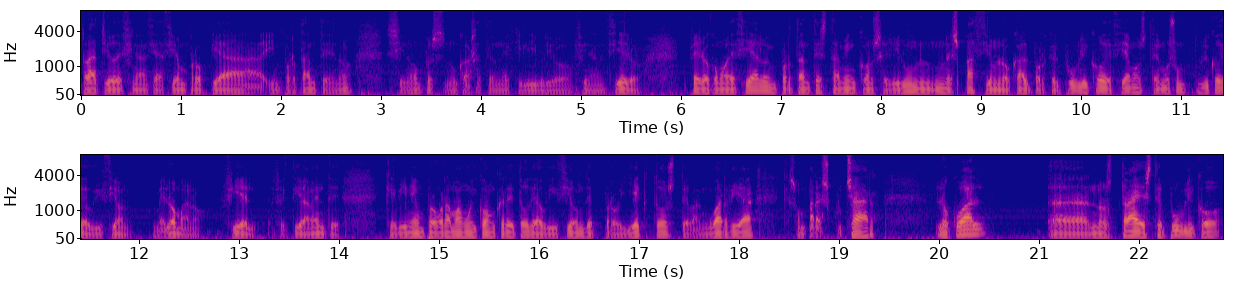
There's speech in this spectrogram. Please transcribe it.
ratio de financiación propia importante, ¿no? Si no, pues nunca vas a tener un equilibrio financiero. Pero como decía, lo importante es también conseguir un, un espacio, un local, porque el público, decíamos, tenemos un público de audición, melómano, fiel, efectivamente, que viene a un programa muy concreto de audición de proyectos de vanguardia que son para escuchar, lo cual eh, nos trae este público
